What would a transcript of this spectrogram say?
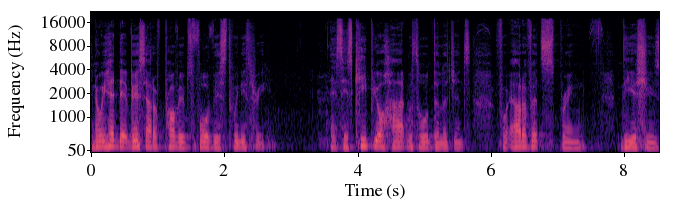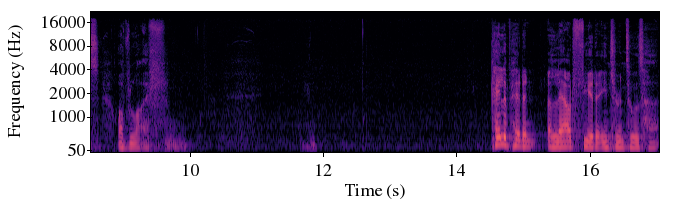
You know, we had that verse out of Proverbs 4, verse 23, that says, Keep your heart with all diligence, for out of it spring the issues of life. Caleb hadn't allowed fear to enter into his heart.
